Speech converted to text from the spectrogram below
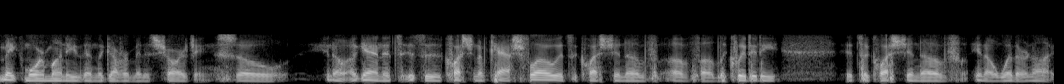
make more money than the government is charging. So, you know, again, it's it's a question of cash flow. It's a question of of uh, liquidity. It's a question of you know whether or not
